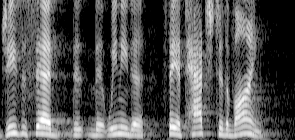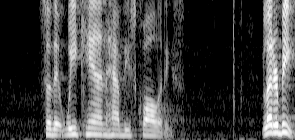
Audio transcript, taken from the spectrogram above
Jesus said that, that we need to stay attached to the vine so that we can have these qualities. Letter B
